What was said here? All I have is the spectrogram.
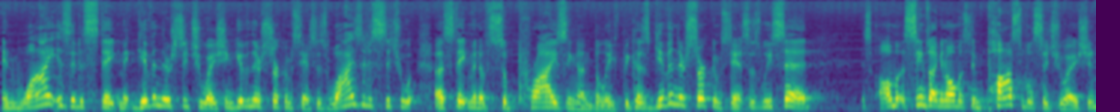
and, why is it a statement, given their situation, given their circumstances, why is it a, situ- a statement of surprising unbelief? Because given their circumstances, we said, almost, it seems like an almost impossible situation.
